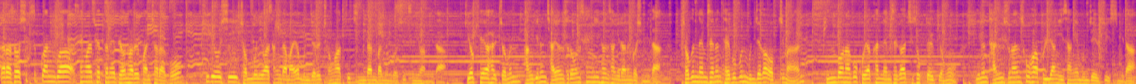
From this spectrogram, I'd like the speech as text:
따라서 식습관과 생활 패턴의 변화를 관찰하고 필요시 전문의와 상담하여 문제를 정확히 진단받는 것이 중요합니다. 기억해야 할 점은 방귀는 자연스러운 생리 현상이라는 것입니다. 적은 냄새는 대부분 문제가 없지만 빈번하고 고약한 냄새가 지속될 경우 이는 단순한 소화 불량 이상의 문제일 수 있습니다.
